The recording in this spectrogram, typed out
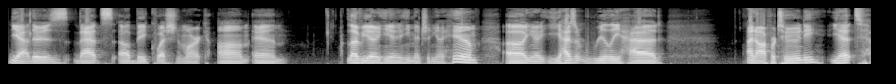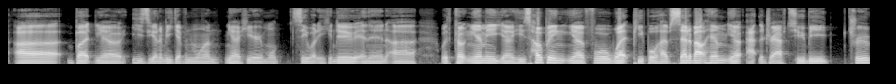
yeah, there's that's a big question mark. Um, and Levia, he he mentioned you know him. Uh, you know he hasn't really had an opportunity yet. Uh, but you know he's gonna be given one. You know here, and we'll see what he can do. And then uh, with Kotkaniemi, you know he's hoping you know for what people have said about him, you know at the draft to be true.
